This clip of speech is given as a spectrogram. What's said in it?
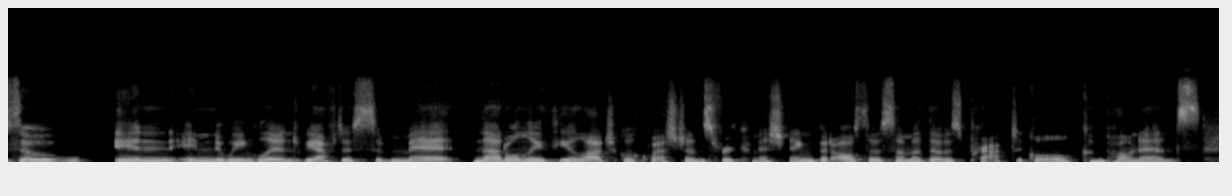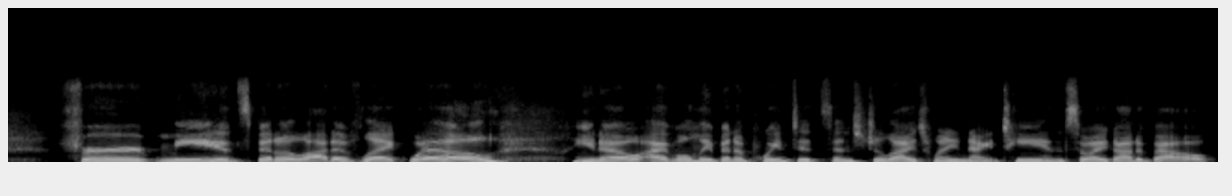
so in in New England, we have to submit not only theological questions for commissioning, but also some of those practical components. For me, it's been a lot of like, well, you know, I've only been appointed since July 2019, so I got about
